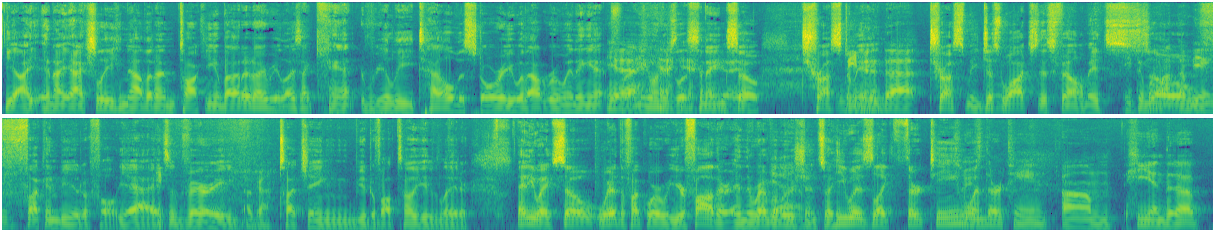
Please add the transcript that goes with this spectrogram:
yeah. I, and I actually, now that I'm talking about it, I realize I can't really tell the story without ruining it for anyone yeah, who's yeah, listening. yeah, So trust Leave me. it at that. Trust me. Just watch this film. It's Y tu mamá so fucking beautiful. Yeah, it's a very Okay. touching, beautiful. I'll tell you later. Anyway, so where the fuck were we? Your father and the revolution. So he was like 13 So when 13. Um, he ended up.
